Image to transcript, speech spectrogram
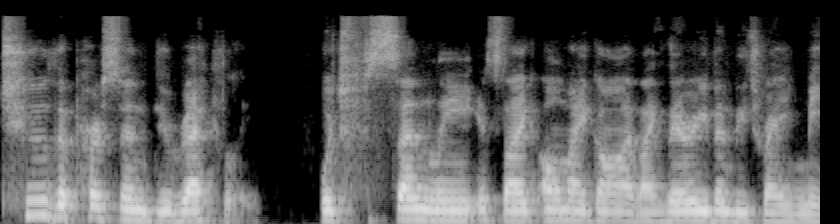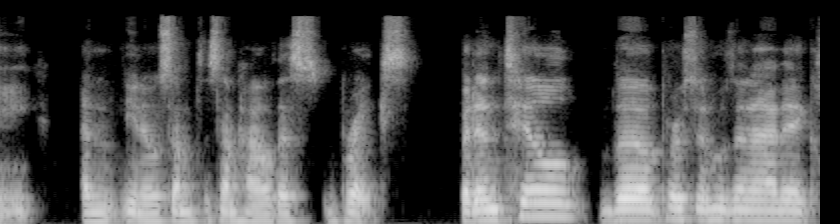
to the person directly, which suddenly it's like, oh my God, like they're even betraying me. And you know, some somehow this breaks. But until the person who's an addict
